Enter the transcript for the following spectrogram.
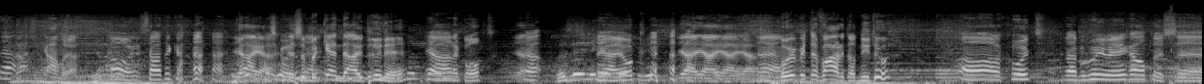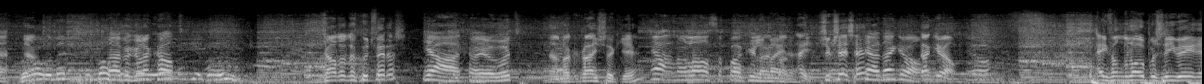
Ja. Daar is de camera. Oh, daar staat ik. Ja, ja. Dat is een bekende uit Drunen, hè? Ja, dat klopt. Ja. Ja. Ja, jij ook. Ja, ja, ja, ja. Ja. Hoe heb je het ervaren tot nu toe? Oh, goed. We hebben goede weer gehad, dus eh, we hebben geluk gehad. Gaat het nog goed verder? Ja, het gaat heel goed. Nou, nog een klein stukje, hè? Ja, nog de laatste paar kilometer. Hey, succes, hè? Ja, dankjewel. Dankjewel. Een van de lopers die weer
